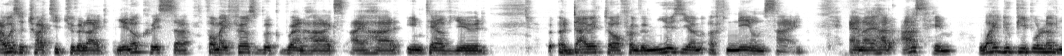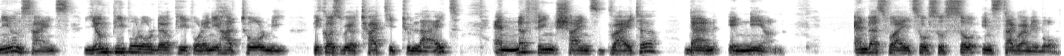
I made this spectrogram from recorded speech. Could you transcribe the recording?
I was attracted to the light. You know, Chris, uh, for my first book, Brand Hacks, I had interviewed a director from the Museum of Neon Sign. And I had asked him, why do people love neon signs? Young people, older people. And he had told me, because we're attracted to light and nothing shines brighter than a neon. And that's why it's also so Instagrammable.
